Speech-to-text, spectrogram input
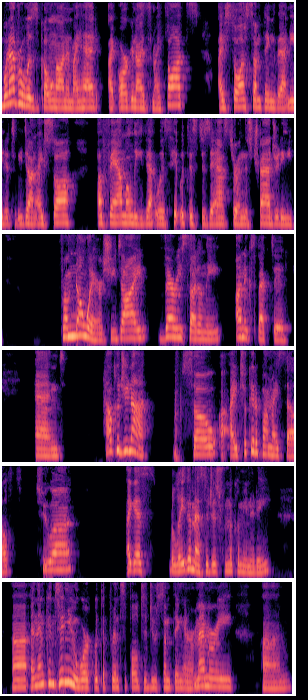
whatever was going on in my head. I organized my thoughts I saw something that needed to be done. I saw a family that was hit with this disaster and this tragedy from nowhere. She died very suddenly, unexpected. And how could you not? So I took it upon myself to, uh, I guess, relay the messages from the community uh, and then continue work with the principal to do something in her memory. Um,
